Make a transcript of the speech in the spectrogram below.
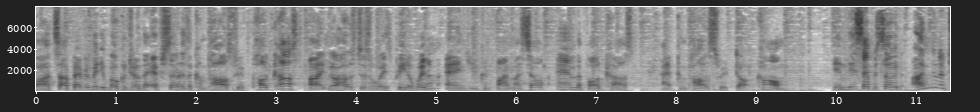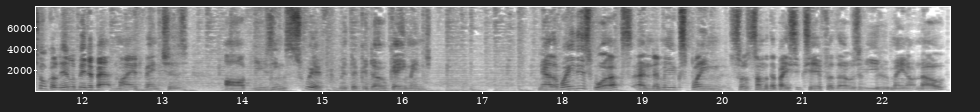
What's up, everybody? Welcome to another episode of the Compile Swift podcast. I'm your host, as always, Peter Witham, and you can find myself and the podcast at compileswift.com. In this episode, I'm going to talk a little bit about my adventures of using Swift with the Godot game engine. Now, the way this works, and let me explain sort of some of the basics here for those of you who may not know.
